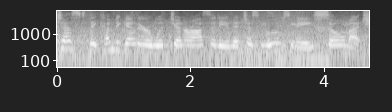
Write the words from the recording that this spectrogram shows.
just, they come together with generosity that just moves me so much.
